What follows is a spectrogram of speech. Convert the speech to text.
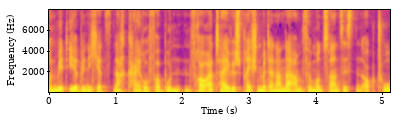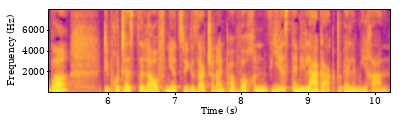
und mit ihr bin ich jetzt nach Kairo verbunden. Frau Atay, wir sprechen miteinander am 25. Oktober. Die Proteste laufen jetzt, wie gesagt, schon ein paar Wochen. Wie ist denn die Lage aktuell im Iran?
